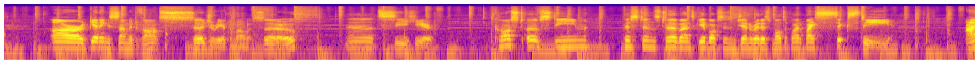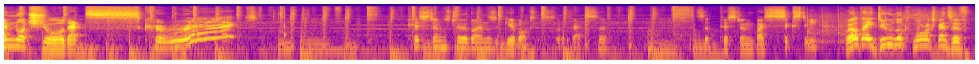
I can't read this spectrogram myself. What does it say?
are getting some advanced surgery at the moment, so... Uh, let's see here. Cost of steam, pistons, turbines, gearboxes, and generators multiplied by 60. I'm not sure that's correct. Pistons, turbines, gearboxes. So that's a that's a piston by 60. Well, they do look more expensive.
